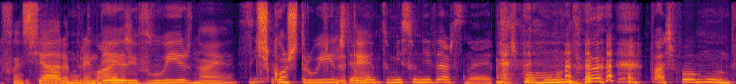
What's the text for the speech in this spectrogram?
influenciar, é aprender, mais... evoluir, não é? Sim, Desconstruir isto é até. é muito Miss Universo, não é? Paz para o mundo. Paz para o mundo.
